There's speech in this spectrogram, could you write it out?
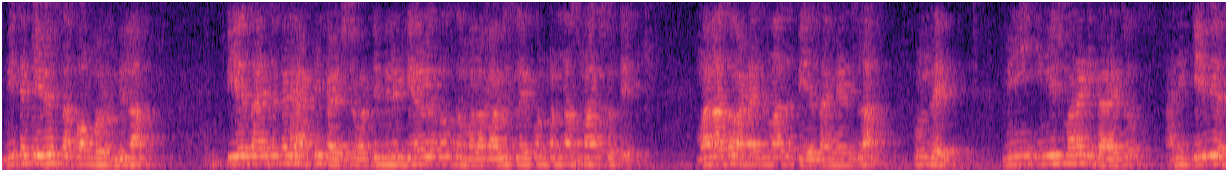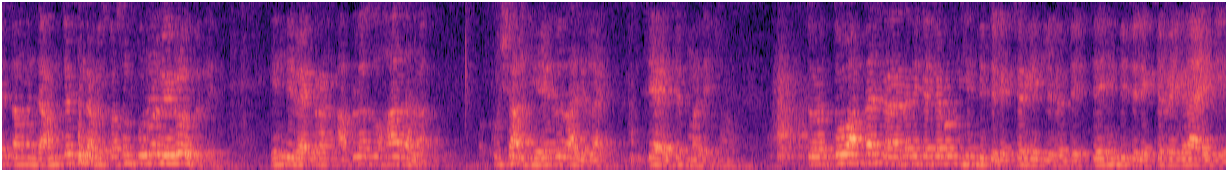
मी त्या केबीएस चा फॉर्म भरून दिला. पीएसआय चे कधी अठ्ठेचाळीसशे वरती मिनिट गेलेलं नव्हतं. मला बावीसला एकोणपन्नास मार्क्स होते. मला असं वाटायचं माझं पीएसआय मेन्सला होऊन जाईल. मी इंग्लिश मराठी करायचो आणि केबीएस चा म्हणजे आमच्या सिलेबसपासून पूर्ण वेगळं होतं ते. हिंदी व्याकरण आपला जो हा झाला खुशाल हे जो झालेला आहे सीआयएसएफमध्ये. तर तो अभ्यास करायचा मी त्याच्याकडून हिंदीचे लेक्चर घेतलेले होते ते हिंदीचे लेक्चर वेगळे ऐकले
